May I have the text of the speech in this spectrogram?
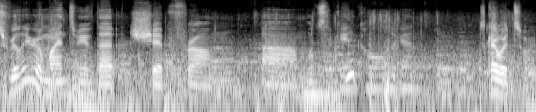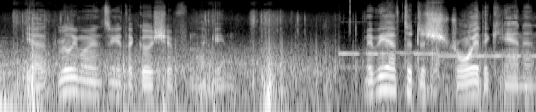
This really reminds me of that ship from, um, what's the game called again? Skyward Sword. Yeah, it really reminds me of that ghost ship from that game. Maybe I have to destroy the cannon.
